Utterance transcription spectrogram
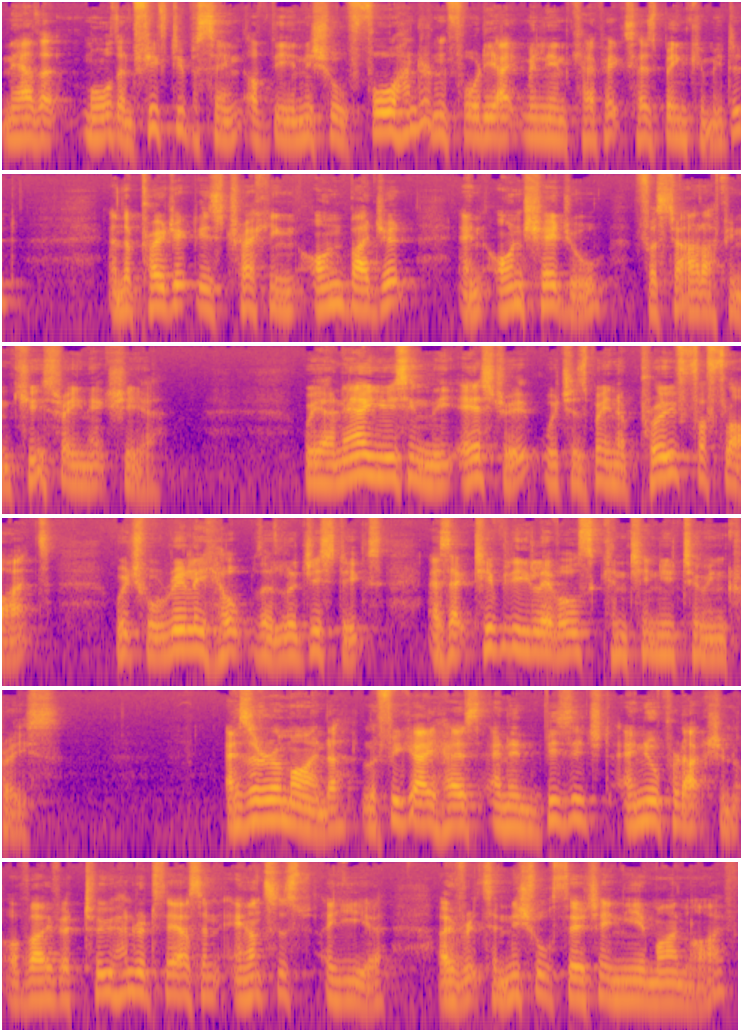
now that more than 50% of the initial 448 million capex has been committed and the project is tracking on budget and on schedule for startup in Q3 next year. We are now using the airstrip, which has been approved for flights, which will really help the logistics as activity levels continue to increase. As a reminder, Lafigué has an envisaged annual production of over 200,000 ounces a year over its initial 13-year mine life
